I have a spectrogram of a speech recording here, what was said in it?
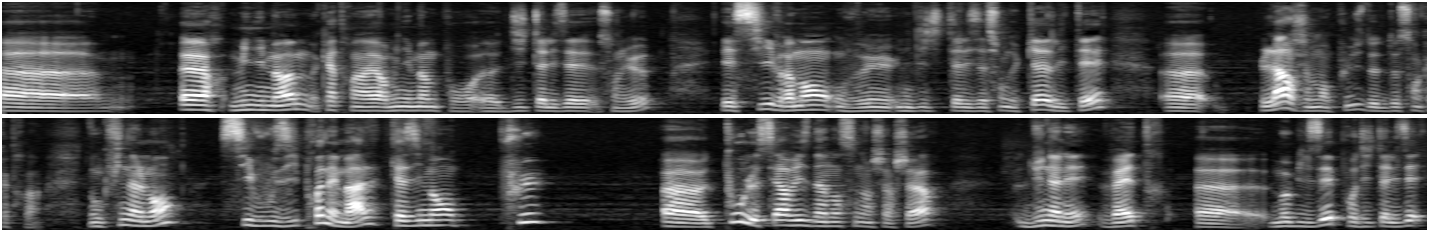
heures minimum, 80 heures minimum pour digitaliser son UE. Et si vraiment on veut une digitalisation de qualité, euh, largement plus de 280. Donc finalement, si vous y prenez mal, quasiment plus euh, tout le service d'un enseignant-chercheur d'une année va être euh, pour digitaliser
